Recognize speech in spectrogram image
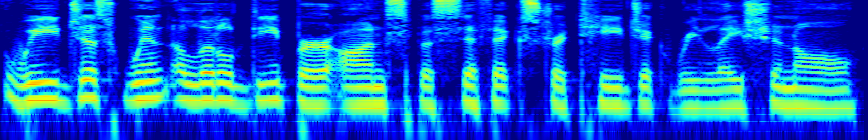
we just went a little deeper on specific strategic, relational,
